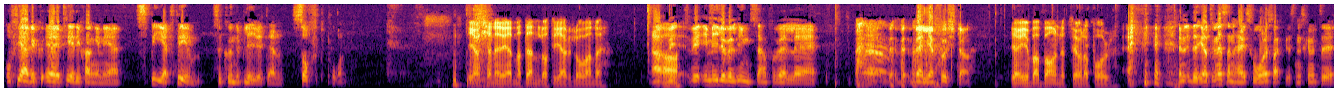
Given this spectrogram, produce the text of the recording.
Och fjärde, eh, tredje genren är spelfilm som kunde blivit en softporn. Jag känner redan att den låter jävligt lovande. Ja, Ja. Vi, vi, Emilio är väl yngst så han får väl eh, eh, välja först då. Jag är ju bara barnet så jag. Men det- jag tror nästan det här är svårast faktiskt. Nu ska vi inte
